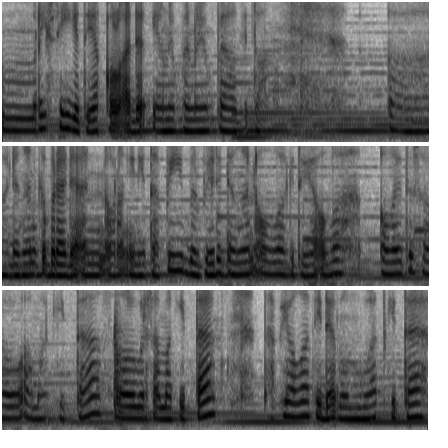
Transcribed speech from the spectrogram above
mm, risih gitu ya kalau ada yang nempel-nempel gitu. Uh, dengan keberadaan orang ini tapi berbeda dengan Allah gitu ya. Allah Allah itu selalu sama kita selalu bersama kita tapi Allah tidak membuat kita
